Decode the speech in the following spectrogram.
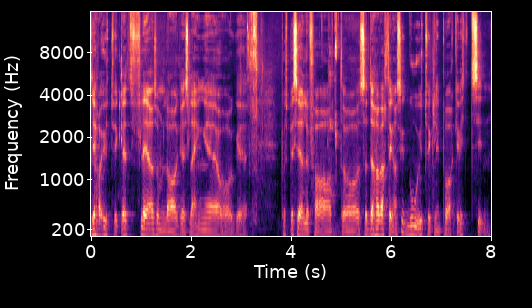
de har utviklet. Flere som lagres lenge og eh, på spesielle fat. Og, så det har vært en ganske god utvikling på akevittsiden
